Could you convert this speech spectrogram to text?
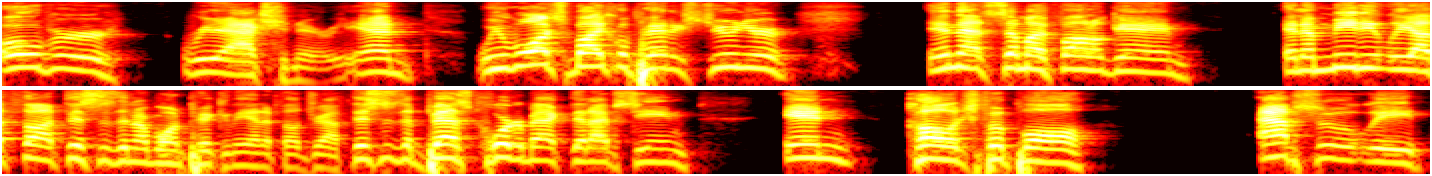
overreactionary. And we watched Michael Penix Jr. in that semifinal game, and immediately I thought this is the number one pick in the NFL draft. This is the best quarterback that I've seen in college football. Absolutely,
